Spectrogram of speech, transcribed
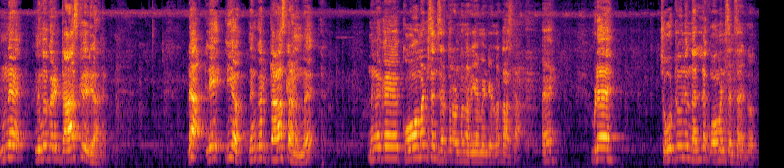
ഇന്ന് നിങ്ങൾക്കൊരു ടാസ്ക് ലി- ലിയോ നിങ്ങൾക്കൊരു ടാസ്ക് ആണ് ഇന്ന്. നിങ്ങൾക്ക് കോമൺ സെൻസ് എത്ര ഉണ്ടെന്ന് അറിയാൻ വേണ്ടിയുള്ള ടാസ്ക്കാണ് ഏ? ഇവിടെ ചോട്ടുവിന് നല്ല കോമൺ സെൻസ് ആയിരുന്നു.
